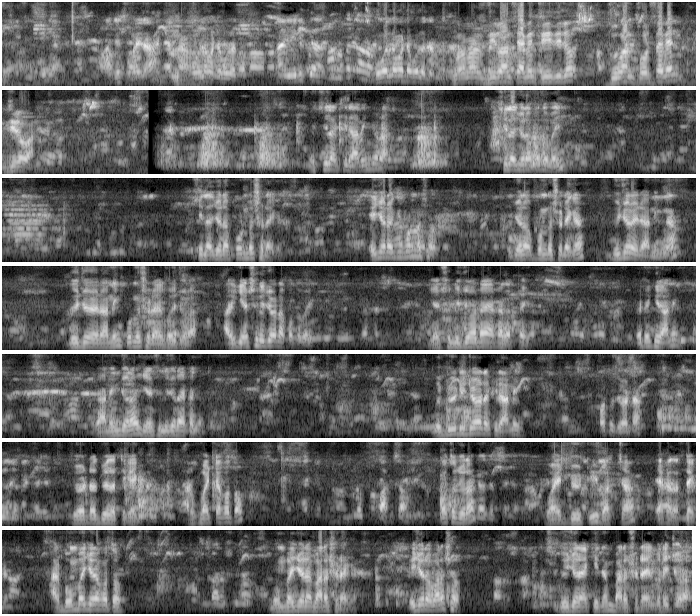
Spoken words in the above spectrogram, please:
ভাই না না। মোবাইল নাম্বারটা বলে দেন মোবাইল নাম্বারটা বলে দেন আমার zero one seven three zero two one four seven zero one. শিলা কি রানিং জোড়া। শিলা জোড়া কত ভাই? শিলা জোড়া পনেরোশো টাকা। এই জোড়া কি পনেরোশো? এই জোড়া পনেরোশো টাকা। দুই জোড়াই রানিং না? দুই জোড়াই রানিং পনেরোশো টাকা করে জোড়া। আর গিয়াশুলি জোড়া কত ভাই? গ্যাসলি জোড়াটা এক হাজার টাকা। এটা কি রানিং রানিং জোড়া গ্যাসলি জোড়া এক হাজার টাকা। বিউটি জোড়াটা কি রানিং কত জোড়াটা? জোড়াটা দুই হাজার টাকা একদম। আর হোয়াইটটা কত? কত জোড়া? হোয়াইট বিউটি বাচ্চা এক হাজার টাকা। আর বোম্বাই জোড়া কত? বোম্বাই জোড়া বারোশো টাকা। এই জোড়া বারোশো? দুই জোড়া একই দাম, বারোশো টাকা করে জোড়া।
